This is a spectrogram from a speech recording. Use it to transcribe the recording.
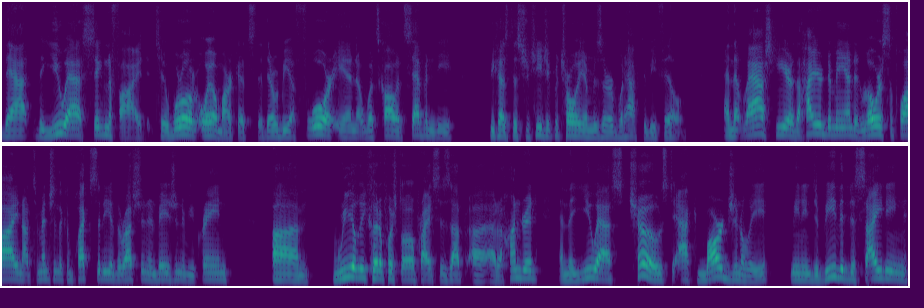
that the U.S. signified to world oil markets that there would be a floor in what's called at 70 because the strategic petroleum reserve would have to be filled. And that last year, the higher demand and lower supply, not to mention the complexity of the Russian invasion of Ukraine, um, really could have pushed oil prices up uh, at 100. And the U.S. chose to act marginally, meaning to be the deciding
